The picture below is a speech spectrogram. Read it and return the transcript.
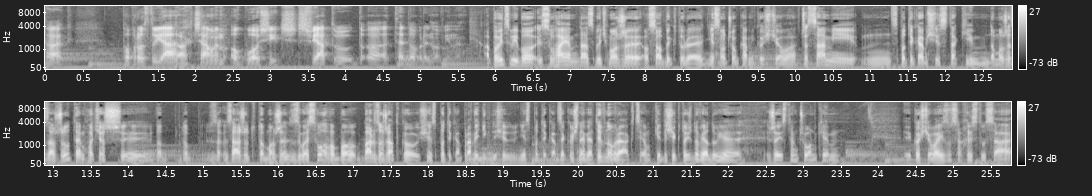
tak? Po prostu ja Tak. chciałem ogłosić światu e, te dobre nowiny. A powiedz mi, bo słuchają nas być może osoby, które nie są członkami Kościoła. Czasami mm, spotykam się z takim, no może zarzutem, chociaż y, no, no, za- zarzut to może złe słowo, bo bardzo rzadko się spotykam, prawie nigdy się nie spotykam z jakąś negatywną reakcją, kiedy się ktoś dowiaduje, że jestem członkiem Kościoła Jezusa Chrystusa,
